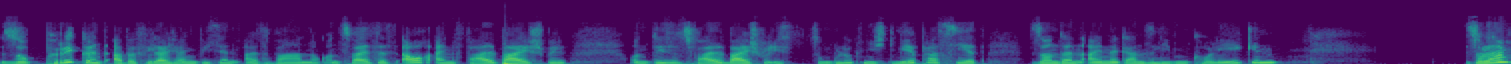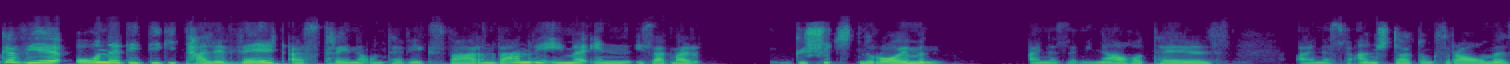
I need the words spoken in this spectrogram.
so prickelnd, aber vielleicht ein bisschen als Warnung. Und zwar ist es auch ein Fallbeispiel. Und dieses Fallbeispiel ist zum Glück nicht mir passiert, sondern einer ganz lieben Kollegin, Solange wir ohne die digitale Welt als Trainer unterwegs waren, waren wir immer in, ich sag mal, geschützten Räumen eines Seminarhotels, eines Veranstaltungsraumes.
